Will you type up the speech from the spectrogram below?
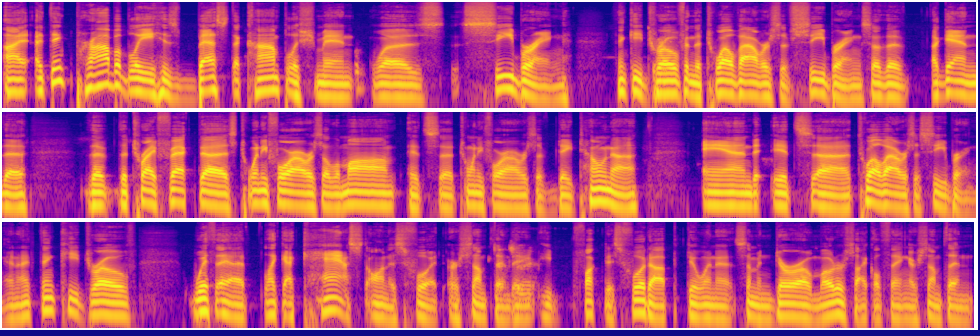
I, I think probably his best accomplishment was Sebring. I think he drove in the 12 hours of Sebring. So the again the the the trifecta is 24 hours of Le Mans, it's uh, 24 hours of Daytona, and it's uh, 12 hours of Sebring. And I think he drove with a like a cast on his foot or something. They, He fucked his foot up doing a, some enduro motorcycle thing or something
